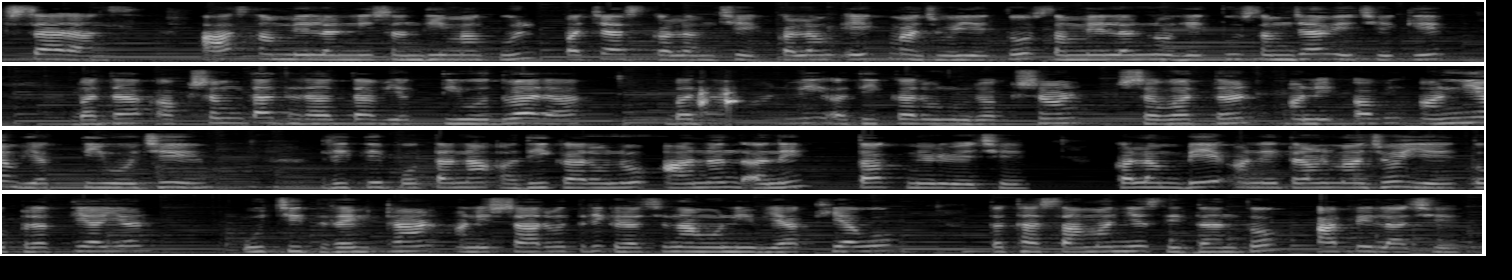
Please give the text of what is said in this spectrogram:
સારાંશ. આ સંમેલનની સંધિમાં કુલ પચાસ કલમ છે. કલમ એકમાં જોઈએ તો સંમેલનનો હેતુ સમજાવે છે કે બધા અક્ષમતા ધરાવતા વ્યક્તિઓ દ્વારા બધા માનવી અધિકારોનું રક્ષણ, સંવર્ધન અને અન્ય વ્યક્તિઓ જે રીતે પોતાના અધિકારોનો આનંદ અને તક મેળવે છે. કલમ બે અને ત્રણમાં જોઈએ તો પ્રત્યાયન, ઉચિત રહેઠાણ અને સાર્વત્રિક રચનાઓની વ્યાખ્યાઓ તથા સામાન્ય સિદ્ધાંતો આપેલા છે.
